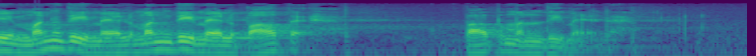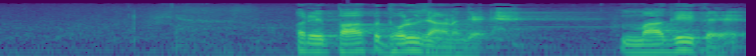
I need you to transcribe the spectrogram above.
ਇਹ ਮਨ ਦੀ ਮੈਲ, ਮਨ ਦੀ ਮੈਲ ਪਾਪ ਹੈ। ਪਾਪ ਮਨ ਦੀ ਮੈਲ ਹੈ। ਔਰ ਇਹ ਪਾਪ ਧੁੱਲ ਜਾਣਗੇ। ਮਾਗੀ ਤੇ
